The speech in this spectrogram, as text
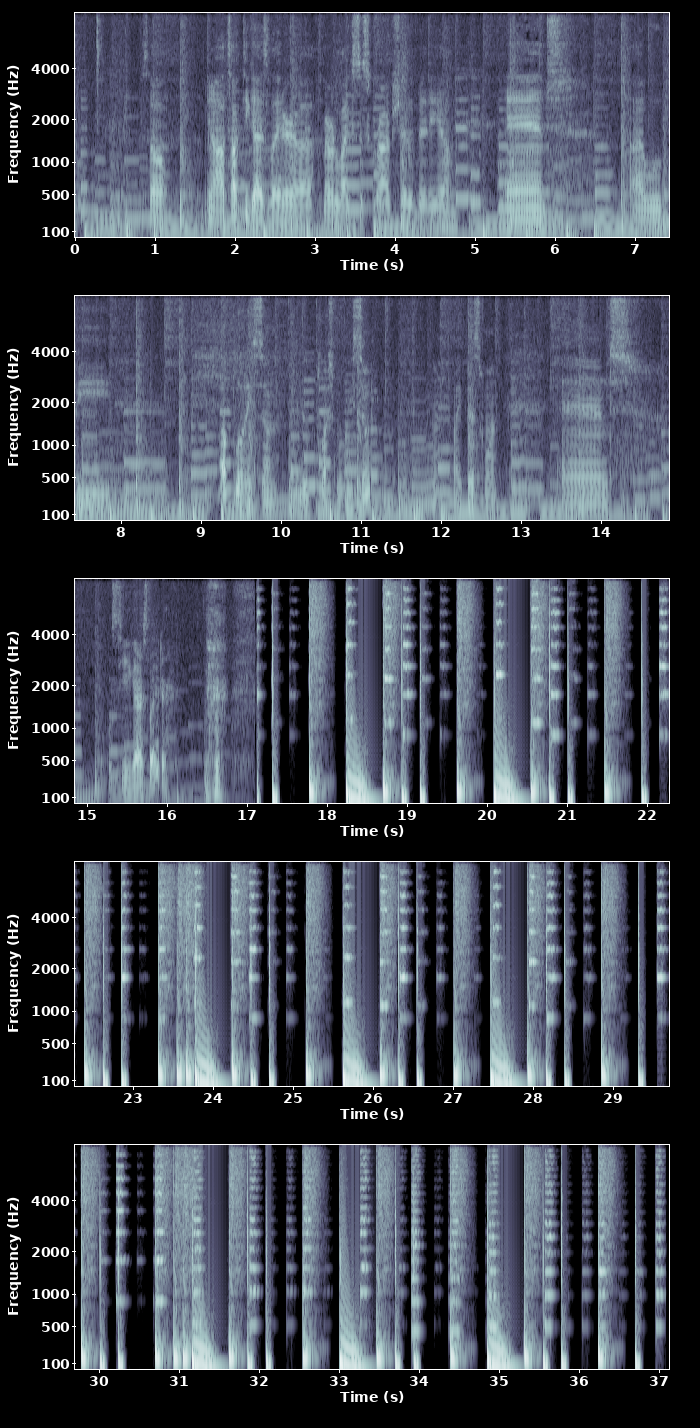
So, you know, I'll talk to you guys later. Uh, remember to like, subscribe, share the video. And I will be uploading some new plush movies soon, like this one. And we'll see you guys later.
